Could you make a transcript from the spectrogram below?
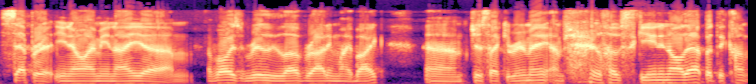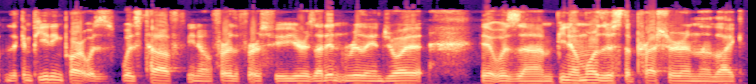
separate. You know, I mean, I um, I've always really loved riding my bike, um, just like your roommate. I'm sure loves skiing and all that, but the com- the competing part was was tough. You know, for the first few years, I didn't really enjoy it. It was um, you know more just the pressure and the like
